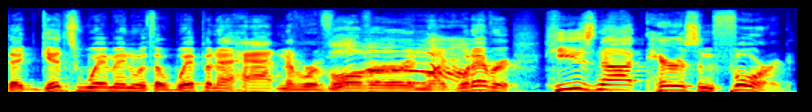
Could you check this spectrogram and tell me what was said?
that gets women with a whip and a hat and a revolver and like whatever. He's not Harrison Ford.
